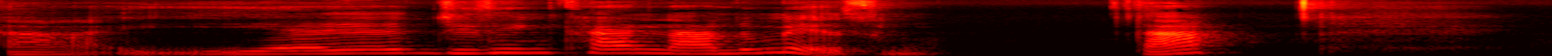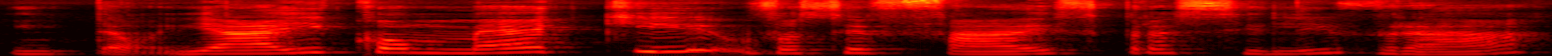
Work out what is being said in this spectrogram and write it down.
Aí é desencarnado mesmo, tá? Então, e aí como é que você faz para se livrar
